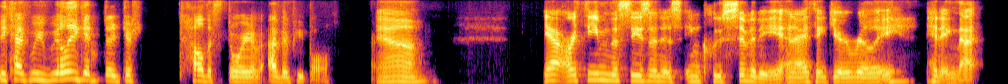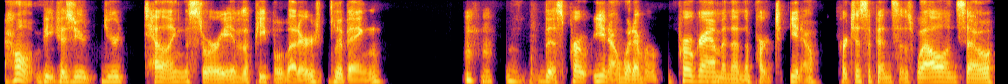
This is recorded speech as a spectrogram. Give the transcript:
because we really get to just tell the story of other people. Yeah. Yeah, our theme this season is inclusivity and I think you're really hitting that home because you're you're telling the story of the people that are living mm-hmm. this pro, you know, whatever program and then the part, you know, participants as well and so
